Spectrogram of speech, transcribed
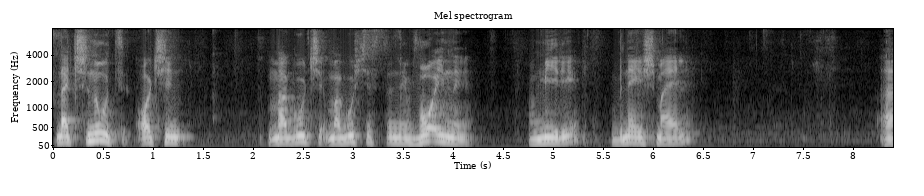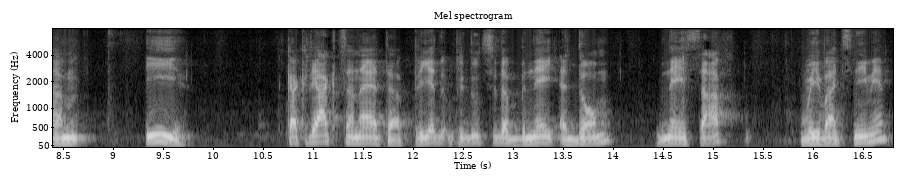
начнут очень могуч, могущественные войны в мире, в Ишмаэль. Эм, И как реакция на это приеду, придут сюда Бней Эдом, Бней Исав, воевать с ними.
